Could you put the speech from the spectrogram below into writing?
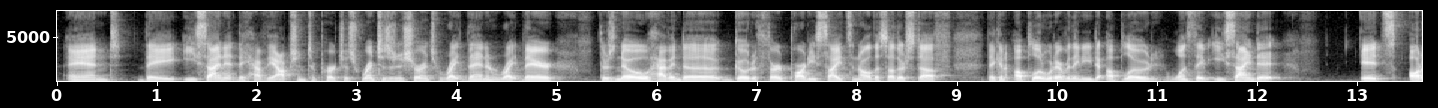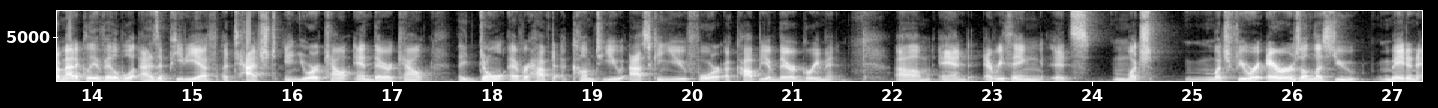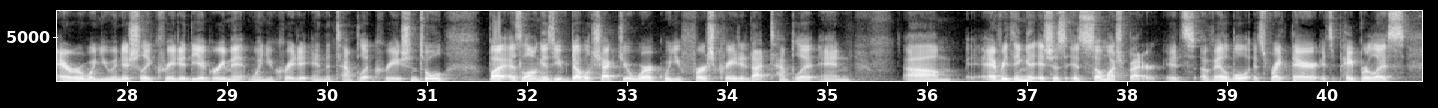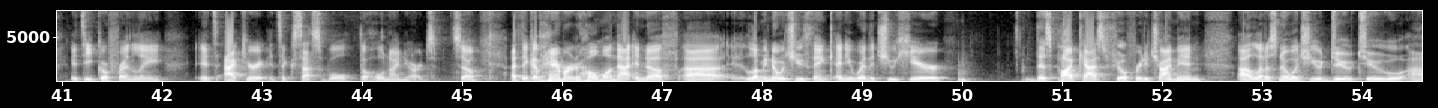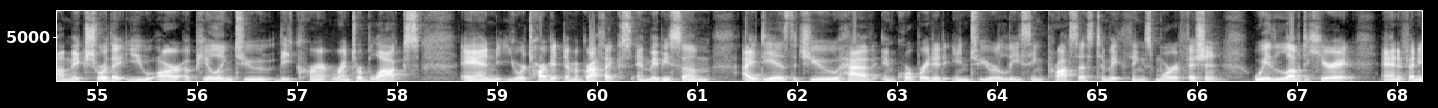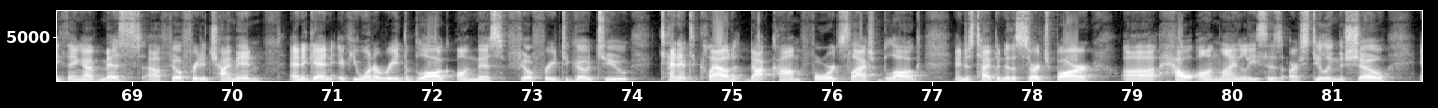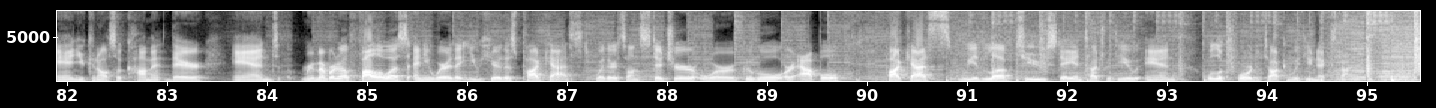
And they e sign it. They have the option to purchase renter's insurance right then and right there. There's no having to go to third party sites and all this other stuff. They can upload whatever they need to upload. Once they've e signed it, it's automatically available as a PDF attached in your account and their account. They don't ever have to come to you asking you for a copy of their agreement. Um, and everything, it's much much fewer errors unless you made an error when you initially created the agreement when you create it in the template creation tool but as long as you've double checked your work when you first created that template and um, everything it's just it's so much better it's available it's right there it's paperless it's eco-friendly it's accurate, it's accessible, the whole nine yards. So I think I've hammered home on that enough. Uh, let me know what you think anywhere that you hear this podcast, feel free to chime in. Uh, let us know what you do to uh, make sure that you are appealing to the current renter blocks and your target demographics, and maybe some ideas that you have incorporated into your leasing process to make things more efficient. We'd love to hear it. And if anything I've missed, uh, feel free to chime in. And again, if you want to read the blog on this, feel free to go to tenantcloud.com forward slash blog and just type into the search bar uh, how online leases are stealing the show. And you can also comment there. And remember to follow us anywhere that you hear this podcast, whether it's on Stitcher or Google or Apple podcasts. We'd love to stay in touch with you, and we'll look forward to talking with you next time.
